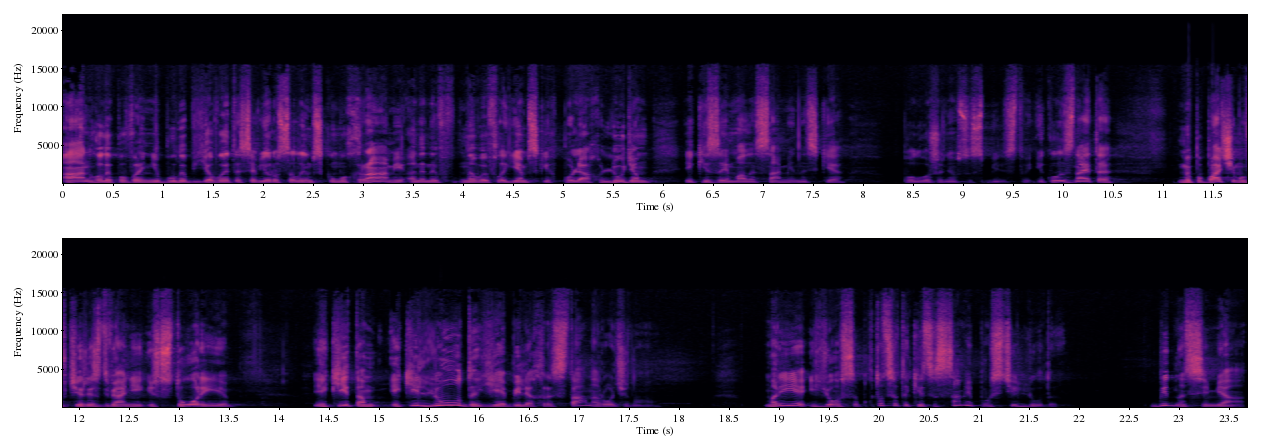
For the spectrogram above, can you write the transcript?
Ангели повинні були б явитися в Єрусалимському храмі, а не на Вифлеємських полях людям, які займали самі низьке положення в суспільстві. І коли, знаєте, ми побачимо в тій різдвяній історії, які там, які люди є біля Христа народженого. Марія і Йосип, хто це такі? Це самі прості люди. Бідна сім'я,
